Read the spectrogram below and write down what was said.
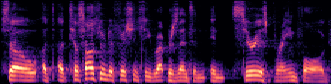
So a, a testosterone deficiency represents in, in serious brain fog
